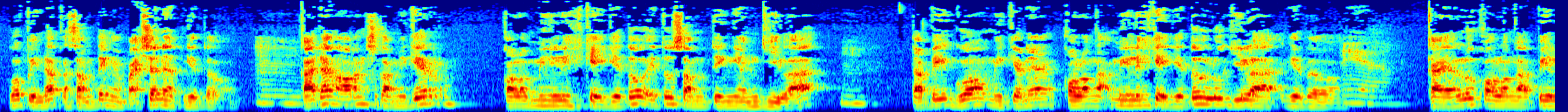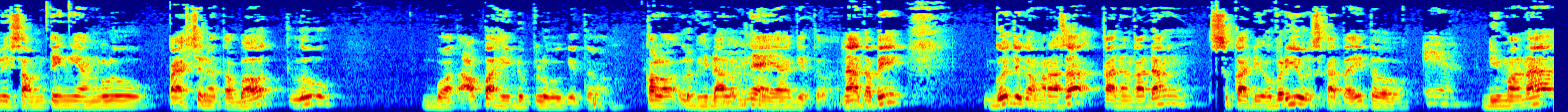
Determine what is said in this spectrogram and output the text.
gue pindah ke something yang passionate gitu Mm. kadang orang suka mikir kalau milih kayak gitu itu something yang gila Hmm. tapi gue mikirnya kalau nggak milih kayak gitu lu gila gitu Iya. kayak lu kalau nggak pilih something yang lu passionate about lu buat apa hidup lu gitu kalau lebih dalamnya ya gitu nah tapi gue juga merasa kadang-kadang suka di overuse kata itu Iya. di mana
